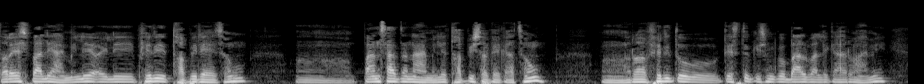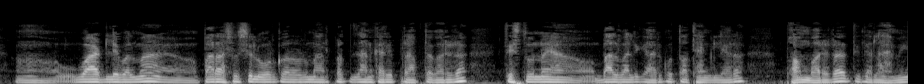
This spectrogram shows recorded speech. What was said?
तर यसपालि हामीले अहिले फेरि थपिरहेछौँ। पाँच सातजना हामीले थपिसकेका छौँ। र फेरि त्यो त्यस्तो किसिमको बालबालिकाहरू हामी वार्ड लेभलमा पारासोसियल वर्करहरू मार्फत जानकारी प्राप्त गरेर त्यस्तो नयाँ बालबालिकाहरूको तथ्याङ्क लिएर फर्म भरेर तिनीहरूलाई हामी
